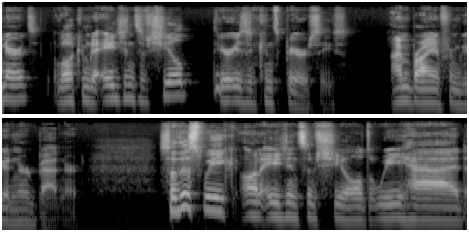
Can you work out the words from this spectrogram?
nerds, welcome to Agents of S.H.I.E.L.D. Theories and Conspiracies. I'm Bryan from Good Nerd Bad Nerd. So this week on Agents of S.H.I.E.L.D., we had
